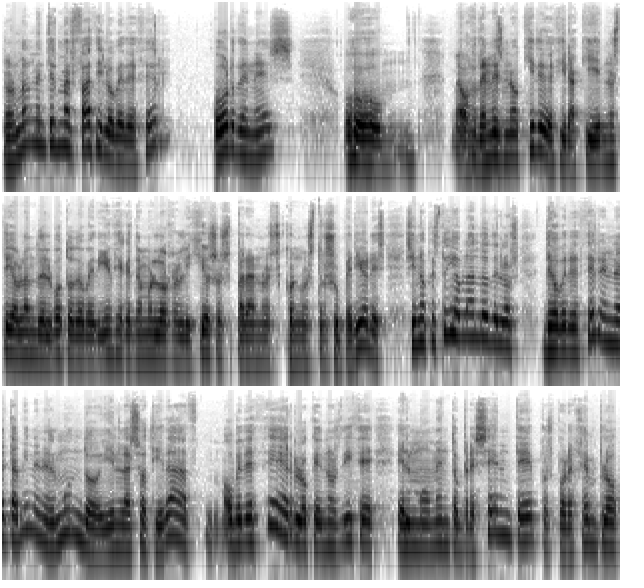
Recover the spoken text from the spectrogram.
Normalmente es más fácil obedecer órdenes o órdenes no quiere decir aquí, no estoy hablando del voto de obediencia que tenemos los religiosos para con nuestros superiores, sino que estoy hablando de los de obedecer en, también en el mundo y en la sociedad, obedecer lo que nos dice el momento presente, pues por ejemplo,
